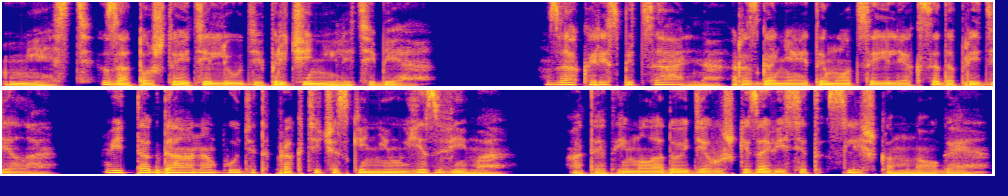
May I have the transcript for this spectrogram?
месть за то, что эти люди причинили тебе. Закари специально разгоняет эмоции Лекса до предела, ведь тогда она будет практически неуязвима. От этой молодой девушки зависит слишком многое.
